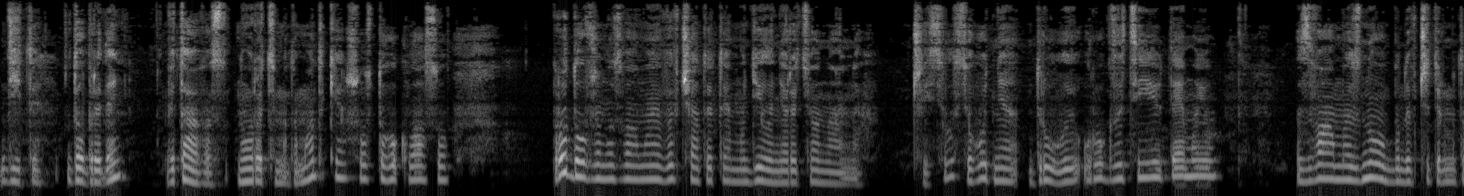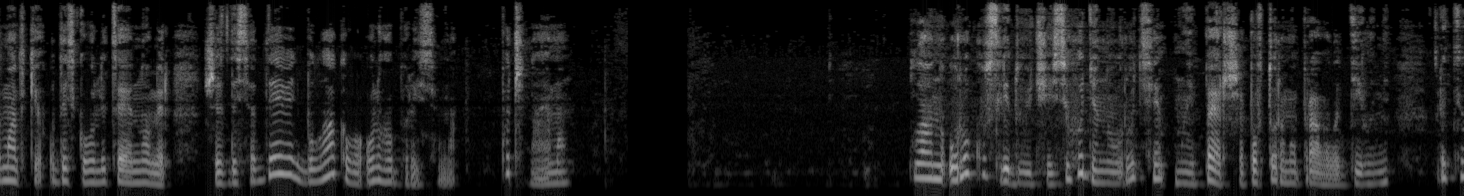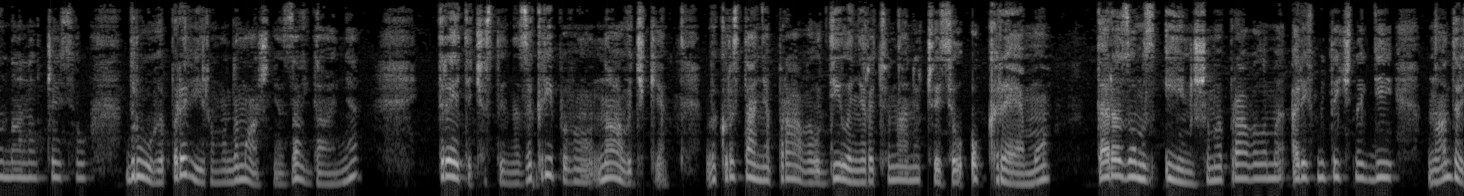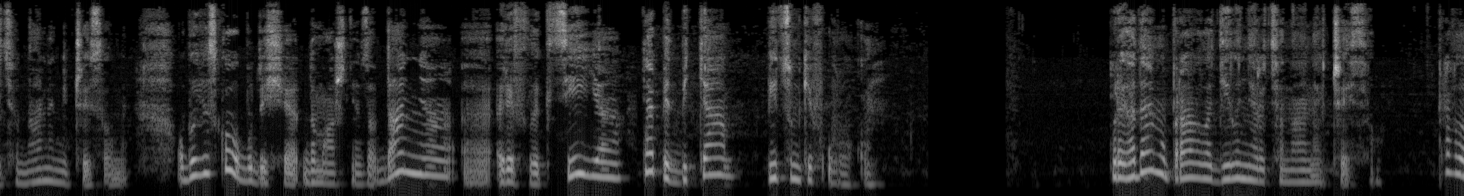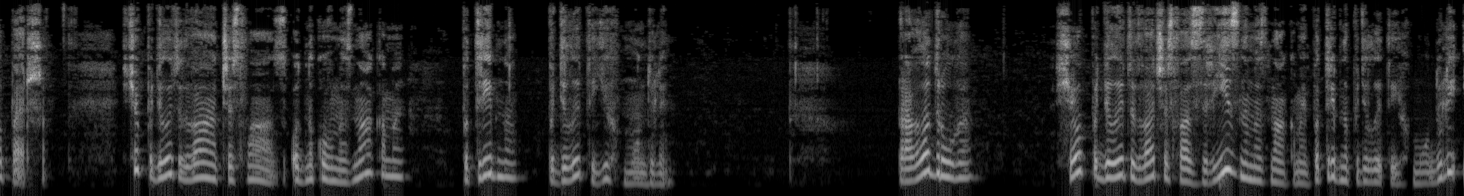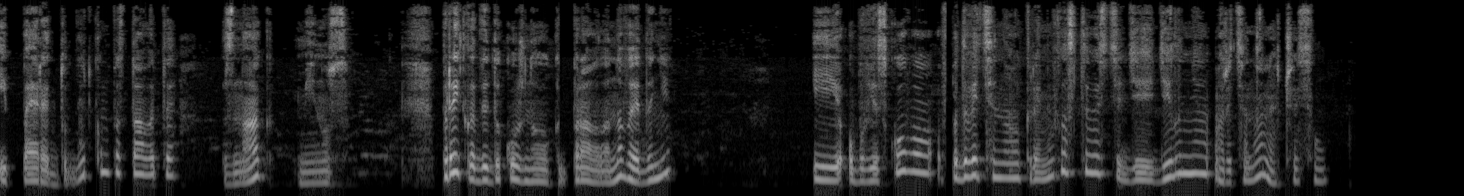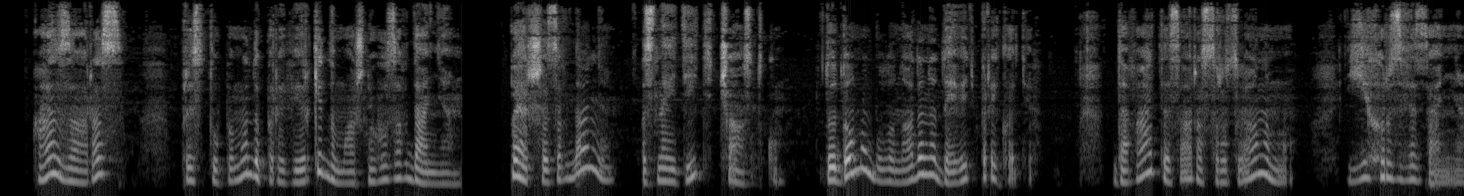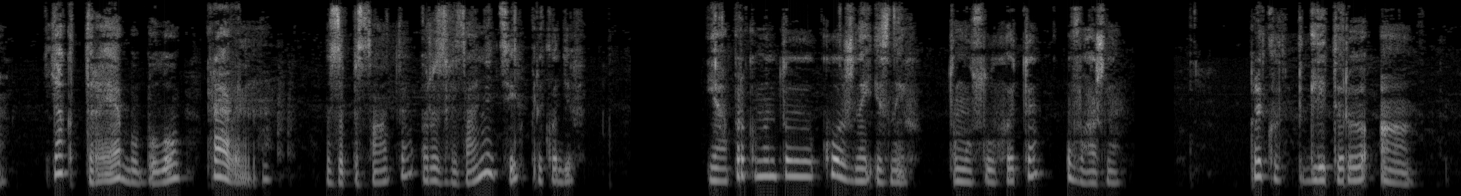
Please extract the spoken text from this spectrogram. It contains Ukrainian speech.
Діти, добрий день! Вітаю вас на уроці математики 6 класу. Продовжимо з вами вивчати тему ділення раціональних чисел. Сьогодні другий урок за цією темою. З вами знову буде вчитель математики Одеського ліцею номер 69 Булакова Ольга Борисівна. Починаємо. План уроку слідуючий. Сьогодні на уроці ми перше повторимо правила ділення раціональних чисел, друге перевіримо домашнє завдання, третя частина закріпимо навички використання правил ділення раціональних чисел окремо та разом з іншими правилами арифметичних дій над раціональними числами. Обов'язково буде ще домашнє завдання, е, рефлексія та підбиття підсумків уроку. Пригадаємо правила ділення раціональних чисел. Правило перше. Щоб поділити два числа з однаковими знаками, потрібно поділити їх модулі. Правило друге. Щоб поділити два числа з різними знаками, потрібно поділити їх модулі і перед добутком поставити знак мінус. Приклади до кожного правила наведені. І обов'язково подивіться на окремі властивості ділення раціональних чисел. А зараз приступимо до перевірки домашнього завдання. Перше завдання знайдіть частку. Додому було надано 9 прикладів. Давайте зараз розглянемо їх розв'язання. Як треба було правильно записати розв'язання цих прикладів. Я прокоментую кожний із них, тому слухайте уважно. Приклад під літерою А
